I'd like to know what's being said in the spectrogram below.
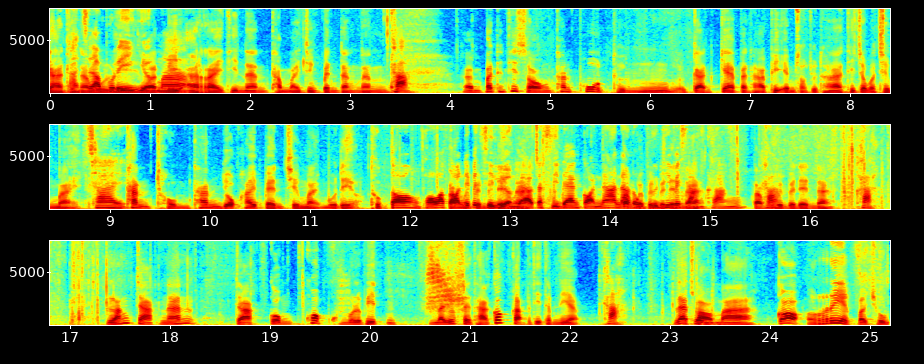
กาญจนกาญจนบุบุรีรีเยอะมัมีมากอะไรที่นั่นทำไมจึงเป็นดังนั้นค่ะเอิ่ม ประเด็นที่ 2 ท่านพูดถึงการแก้ปัญหา PM 2.5 ที่จังหวัดเชียงใหม่ ใช่ ท่านชมท่านยกให้เป็นเชียงใหม่โมเดล ถูกต้อง เพราะว่าตอนนี้เป็นสีเหลืองตั้งไว้เป็นประเด็นนะแล้วจากสีแดงก่อนหน้านะลงพื้นที่ไปสามครั้งตามไว้ค่ะเป็นประเด็นนะค่ะ หลังจากนั้นจากกรมควบคุมมลพิษนายกเศรษฐาก็กลับไปที่ทำเนียบค่ะ และประชุมต่อมาก็เรียกประชุม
